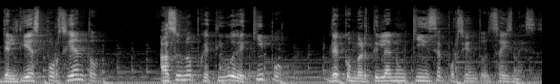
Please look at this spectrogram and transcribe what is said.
del 10%, haz un objetivo de equipo de convertirla en un 15% en seis meses.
